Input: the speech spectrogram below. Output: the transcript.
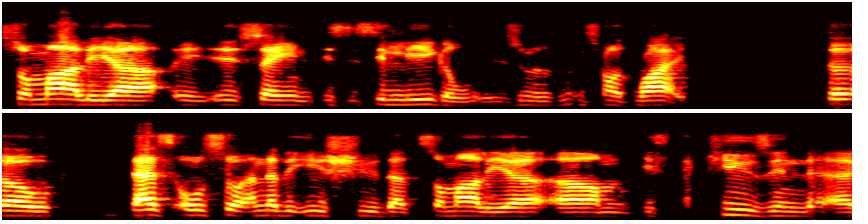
Somalia is saying is, is illegal. It's not, it's not right. So that's also another issue that Somalia um, is accusing uh,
